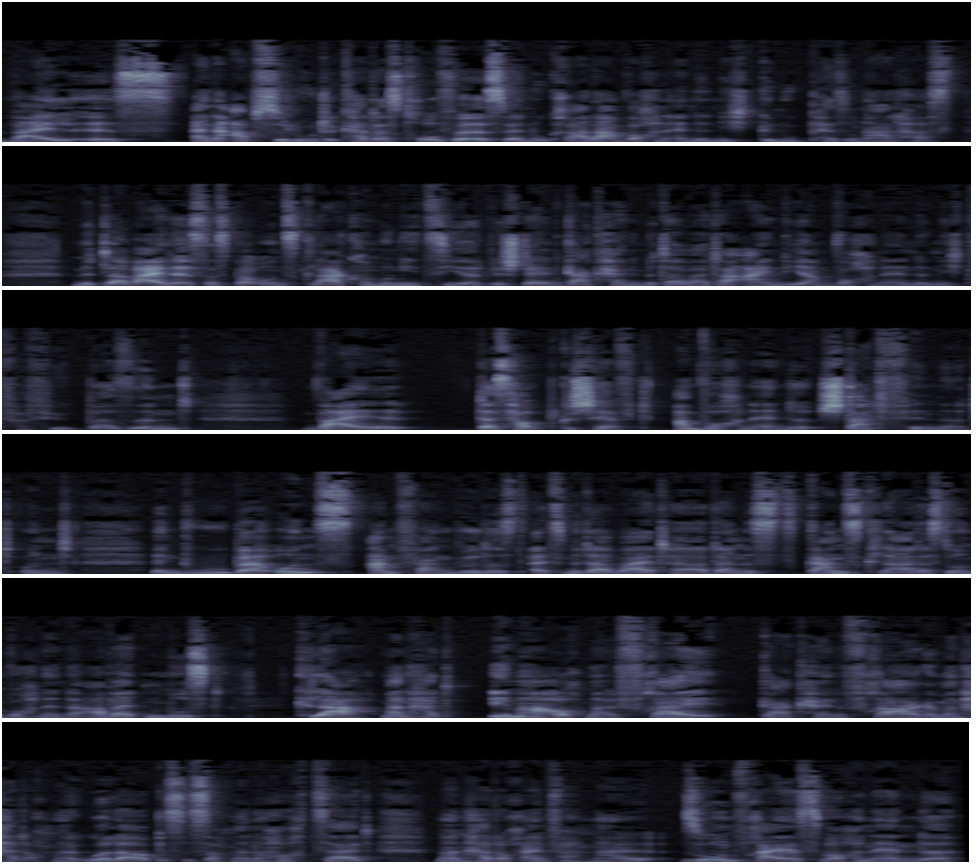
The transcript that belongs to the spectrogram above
weil es eine absolute Katastrophe ist, wenn du gerade am Wochenende nicht genug Personal hast. Mittlerweile ist das bei uns klar kommuniziert. Wir stellen gar keine Mitarbeiter ein, die am Wochenende nicht verfügbar sind, weil das Hauptgeschäft am Wochenende stattfindet. Und wenn du bei uns anfangen würdest als Mitarbeiter, dann ist ganz klar, dass du am Wochenende arbeiten musst. Klar, man hat immer auch mal frei, gar keine Frage. Man hat auch mal Urlaub, es ist auch mal eine Hochzeit. Man hat auch einfach mal so ein freies Wochenende.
